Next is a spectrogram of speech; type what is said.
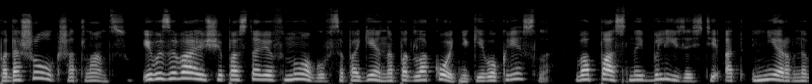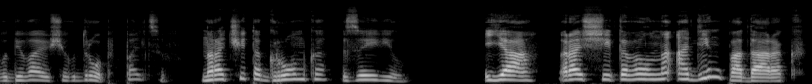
подошел к шотландцу и, вызывающе поставив ногу в сапоге на подлокотник его кресла, в опасной близости от нервно выбивающих дробь пальцев, нарочито громко заявил. «Я рассчитывал на один подарок,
